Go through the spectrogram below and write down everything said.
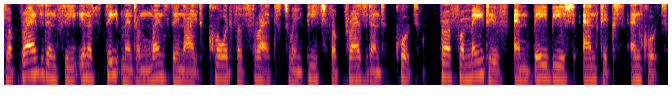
The presidency, in a statement on Wednesday night, called for threats to impeach the president, quote, performative and babyish antics, end quote,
